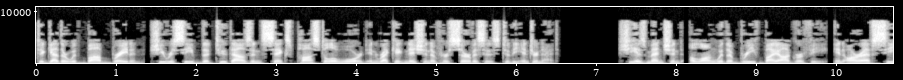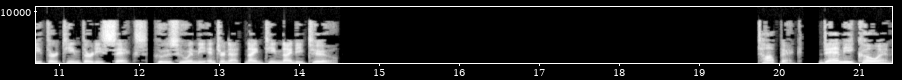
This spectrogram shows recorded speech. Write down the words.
Together with Bob Braden, she received the 2006 Postel Award in recognition of her services to the Internet. She is mentioned, along with a brief biography, in RFC 1336, Who's Who in the Internet 1992. Danny Cohen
